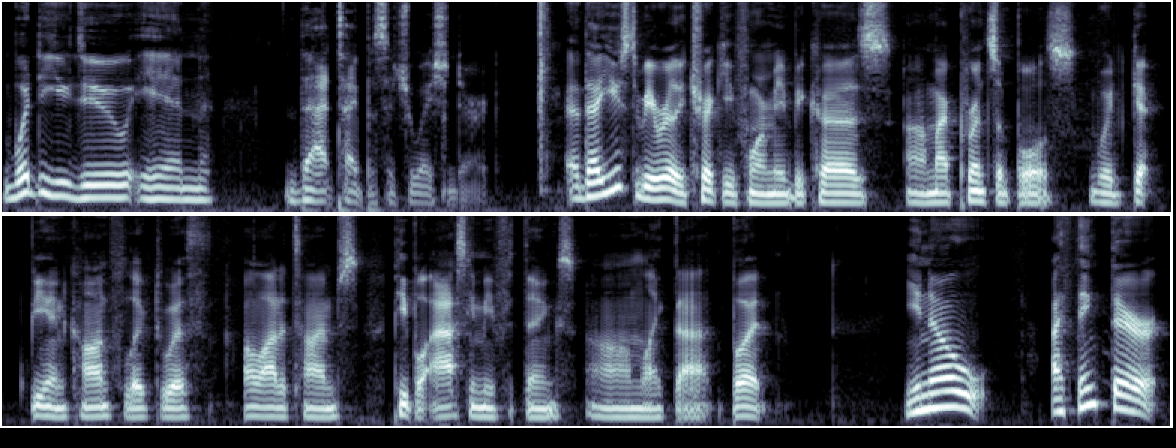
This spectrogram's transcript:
What do you do in that type of situation, Derek? That used to be really tricky for me because uh, my principles would get be in conflict with a lot of times people asking me for things um, like that. But you know, I think there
